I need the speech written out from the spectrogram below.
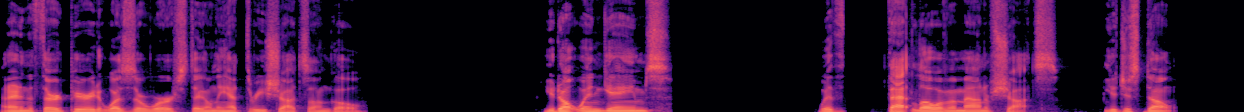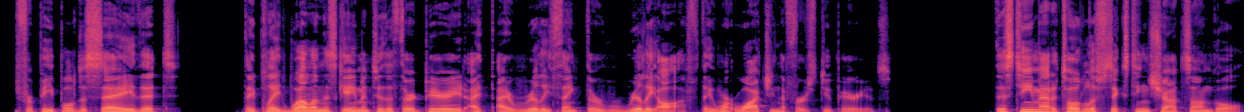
And in the third period, it was their worst. They only had three shots on goal. You don't win games with that low of amount of shots. You just don't. For people to say that they played well in this game into the third period, I, I really think they're really off. They weren't watching the first two periods. This team had a total of 16 shots on goal.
